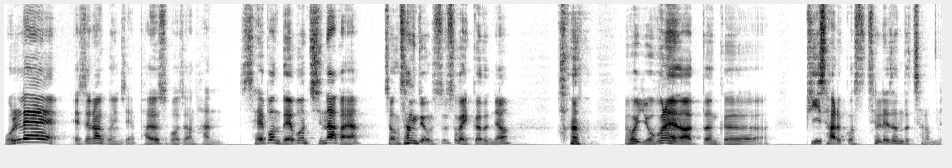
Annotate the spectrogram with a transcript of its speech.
원래 ASRock은 이제 바이오스 버전 한 세 번, 네 번 지나가야 정상적으로 쓸 수가 있거든요. 요번에 나왔던 그 B460 Steel Legend처럼요.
